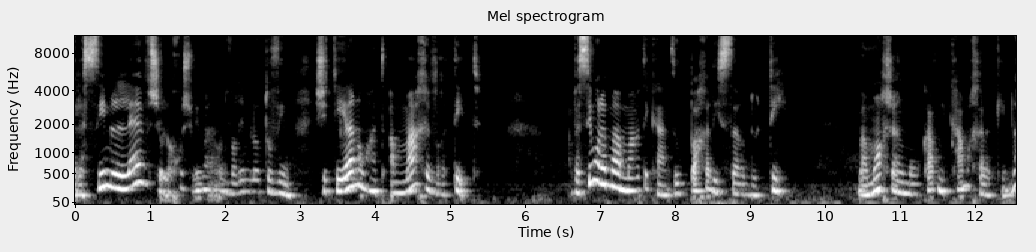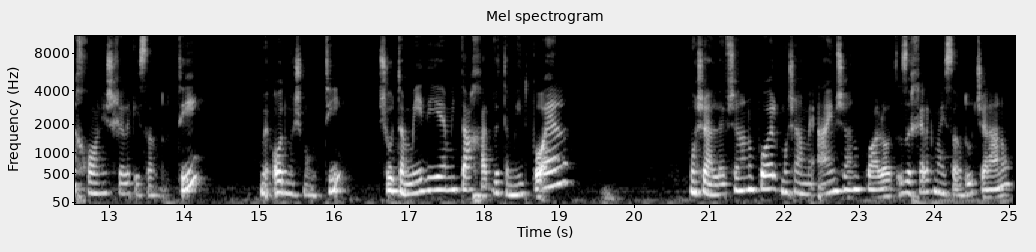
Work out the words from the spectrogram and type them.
ולשים לב שלא חושבים עלינו דברים לא טובים, שתהיה לנו התאמה חברתית. אבל שימו לב מה אמרתי כאן, זהו פחד הישרדותי. והמוח שלנו מורכב מכמה חלקים. נכון, יש חלק הישרדותי, מאוד משמעותי, שהוא תמיד יהיה מתחת ותמיד פועל, כמו שהלב שלנו פועל, כמו שהמעיים שלנו פועלות, זה חלק מההישרדות שלנו.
